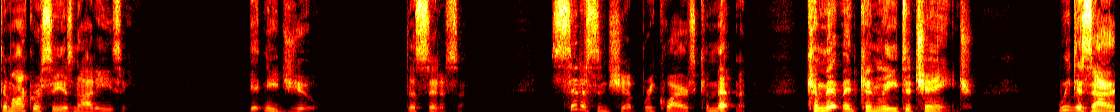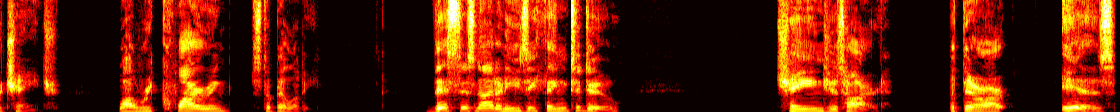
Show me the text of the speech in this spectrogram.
Democracy is not easy. It needs you, the citizen. Citizenship requires commitment. Commitment can lead to change. We desire change while requiring stability. This is not an easy thing to do. Change is hard. But there are is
